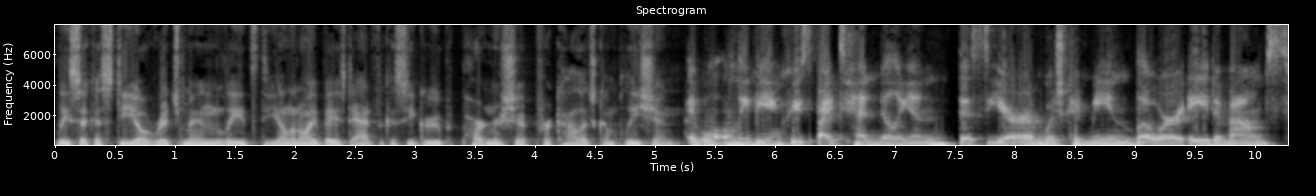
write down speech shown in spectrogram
Lisa Castillo Richmond leads the Illinois based advocacy group Partnership for College Completion. It will only be increased by 10 million this year, which could mean lower aid amounts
